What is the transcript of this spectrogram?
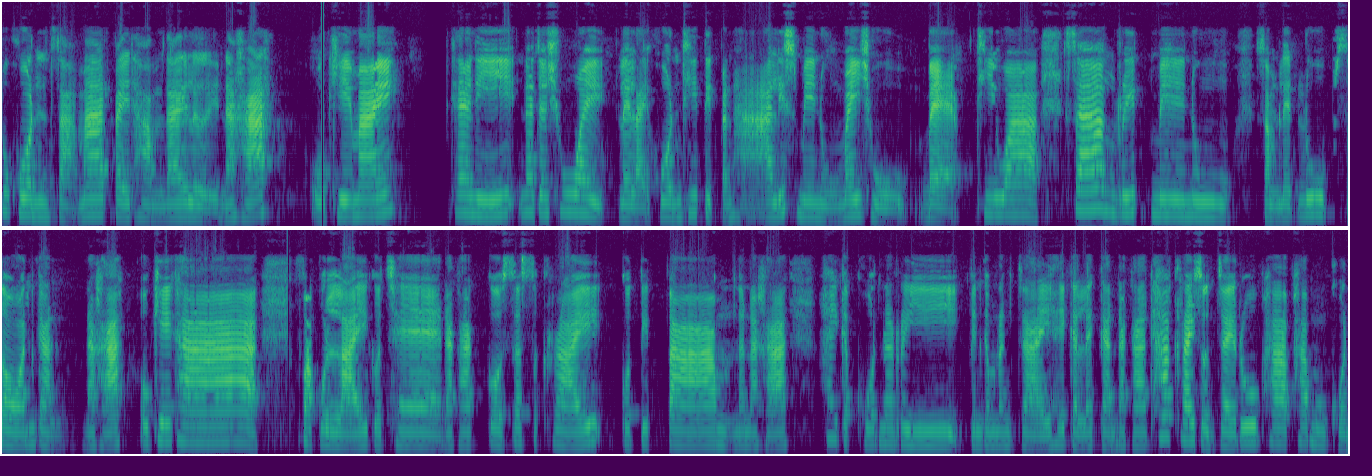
ทุกคนสามารถไปทำได้เลยนะคะ โอเคไหมแค่นี้น่าจะช่วยหลาย ๆ คนที่ติดปัญหา list เมนูไม่โชว์แบบที่ว่าสร้าง list เมนูสำเร็จรูปซ้อนกันนะคะ โอเคค่ะ ฝากกดไลค์ กดแชร์นะคะ กด subscribe กดติดตามนั่นนะคะ ให้กับโค้ดนารี เป็นกำลังใจให้กันและกันนะคะ ถ้าใครสนใจรูปภาพภาพมงคล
